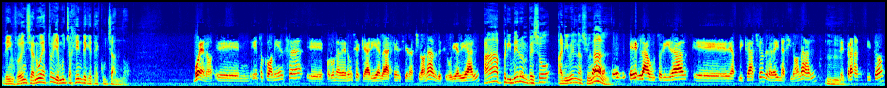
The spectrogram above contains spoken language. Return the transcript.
de influencia nuestro y hay mucha gente que está escuchando. Bueno, eh, esto comienza eh, por una denuncia que haría la Agencia Nacional de Seguridad Vial. Ah, primero empezó a nivel nacional. Es la autoridad eh, de aplicación de la ley nacional de tránsito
